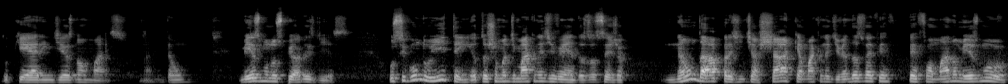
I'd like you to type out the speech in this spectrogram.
do que era em dias normais. Né? Então, mesmo nos piores dias. O segundo item eu estou chamando de máquina de vendas, ou seja, não dá para a gente achar que a máquina de vendas vai performar no mesmo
